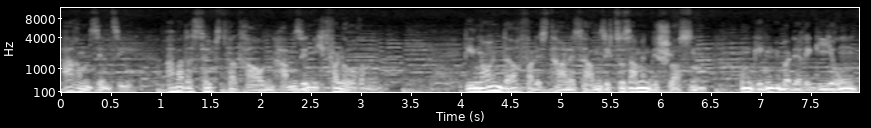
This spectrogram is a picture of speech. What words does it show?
Arm sind sie, aber das Selbstvertrauen haben sie nicht verloren. Die neun Dörfer des Tales haben sich zusammengeschlossen, um gegenüber der Regierung,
